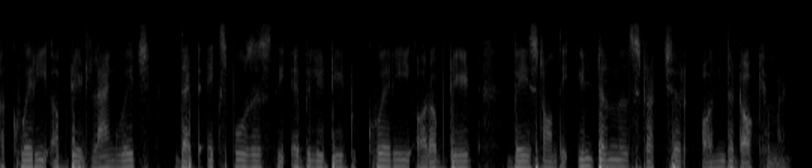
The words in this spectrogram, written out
a query update language that exposes the ability to query or update based on the internal structure on the document.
